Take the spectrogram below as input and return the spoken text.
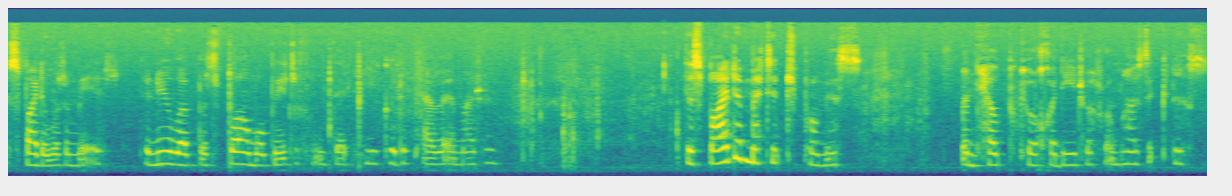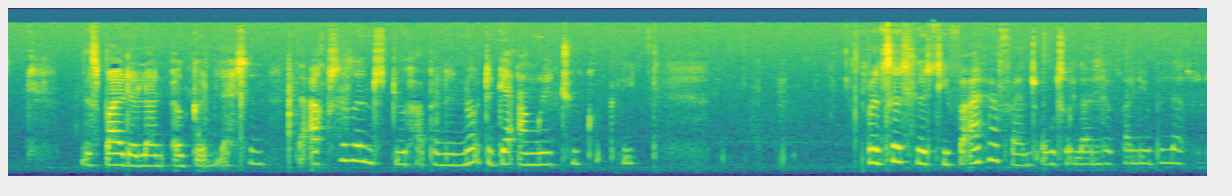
The spider was amazed. The new web was far more beautiful than he could have ever imagined. The spider met its promise and help cure Khadija from her sickness. The spider learned a good lesson that accidents do happen and not to get angry too quickly. Princess Latifa and her friends also learned a valuable lesson.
